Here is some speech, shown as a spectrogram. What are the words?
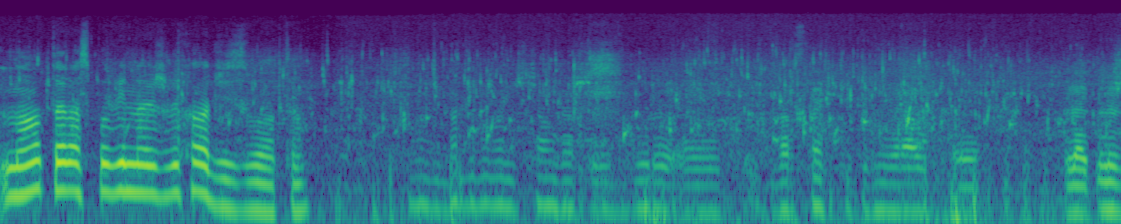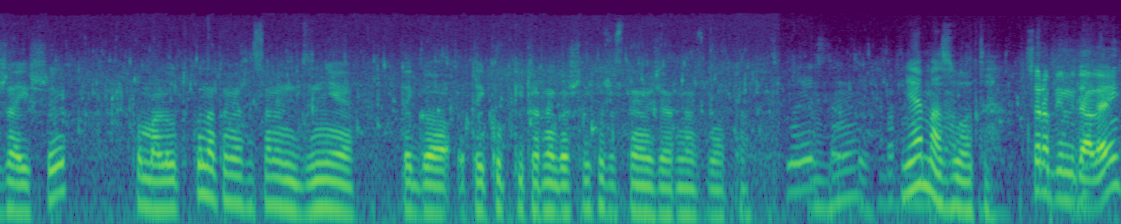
No teraz powinno już wychodzić złoto. Bardzo powoli ściągasz z góry e, warstewki tych minerałów e, le, lżejszych, pomalutku, natomiast na samym dnie tego, tej kubki czarnego szlichu zostają ziarna złota. No niestety. Nie ma złota. Co robimy dalej?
